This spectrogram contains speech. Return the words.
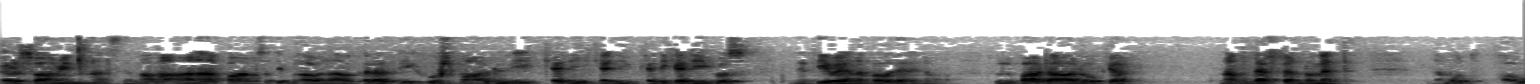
ගරු ස්වාමීන් වහන්සේ මම ආනාපාන සති භාවනාව කරද්දී හුස්ම අඩු වී කැඩි කැඩි කැඩි කැඩි ගොස් නැතිව යන බව දැනෙනවා. සුදු පාට ආලෝකයක් නම් දැක්ක නොමැත. නමුත් අවව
